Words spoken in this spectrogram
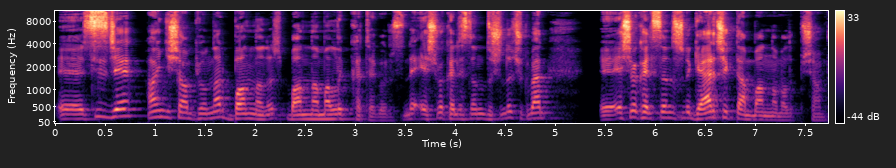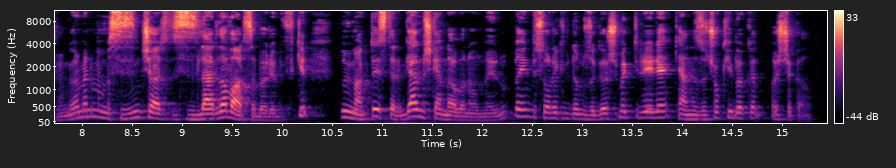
E, sizce hangi şampiyonlar banlanır? Banlamalık kategorisinde. Eş ve Kalista'nın dışında. Çünkü ben e, Eş ve Kalista'nın dışında gerçekten banlamalık bir şampiyon görmedim ama sizin sizlerde varsa böyle bir fikir duymak da isterim. Gelmişken de abone olmayı unutmayın. Bir sonraki videomuzda görüşmek dileğiyle. Kendinize çok iyi bakın. Hoşçakalın.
